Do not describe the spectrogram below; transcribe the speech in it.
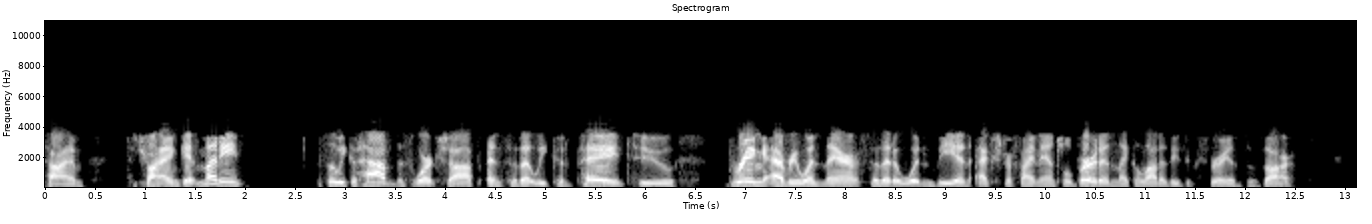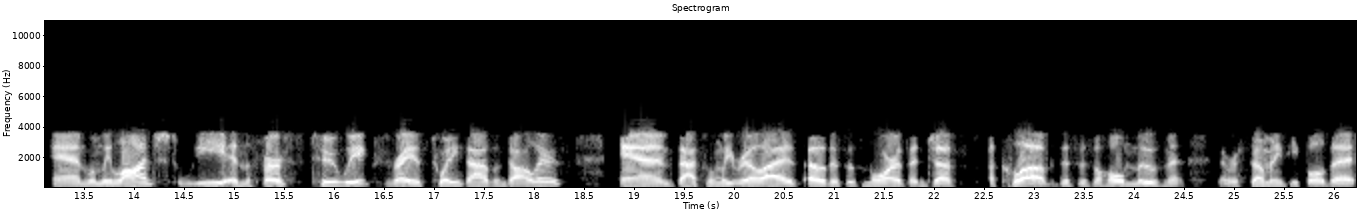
time to try and get money so we could have this workshop and so that we could pay to bring everyone there so that it wouldn't be an extra financial burden like a lot of these experiences are. And when we launched, we in the first two weeks raised twenty thousand dollars and that's when we realized, oh, this is more than just a club. This is a whole movement. There were so many people that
